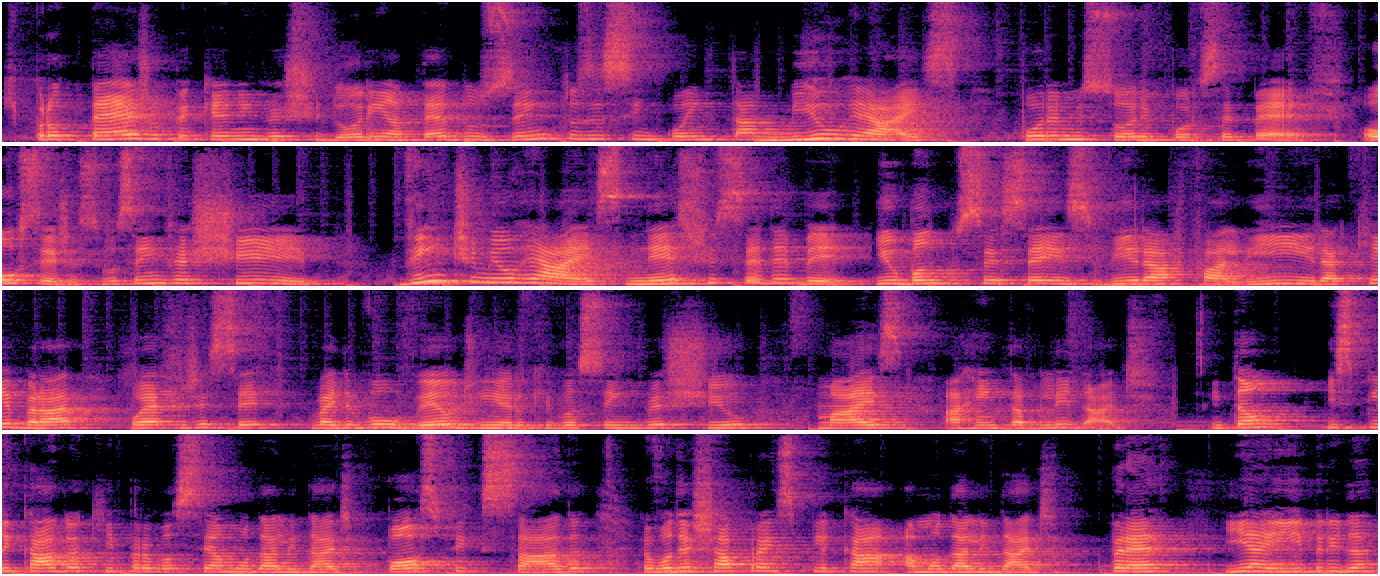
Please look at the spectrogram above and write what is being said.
que protege o pequeno investidor em até 250 mil reais por emissor e por CPF. Ou seja, se você investir 20 mil reais neste CDB e o banco C6 vir a falir, a quebrar, o FGC vai devolver o dinheiro que você investiu mais a rentabilidade. Então, explicado aqui para você a modalidade pós-fixada, eu vou deixar para explicar a modalidade pré e a híbrida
